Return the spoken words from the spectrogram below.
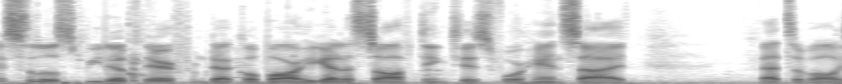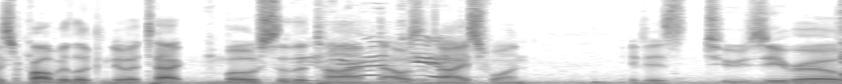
Nice little speed up there from Dekel Bar. He got a softing to his forehand side. That's a ball he's probably looking to attack most of the time. That was a nice one. It is 2-0.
